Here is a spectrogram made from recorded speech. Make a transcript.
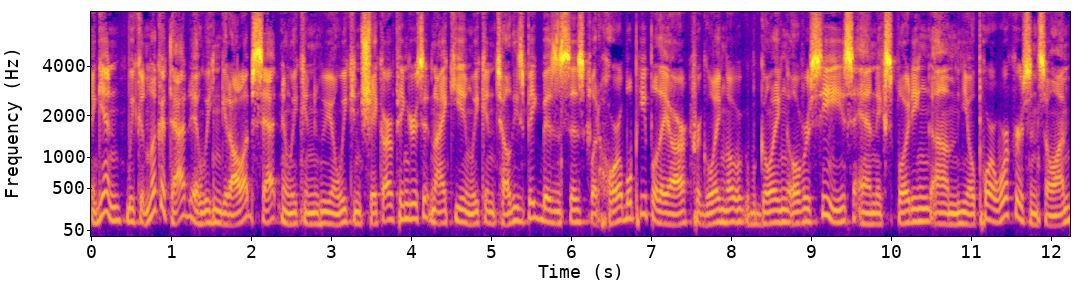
again, we can look at that and we can get all upset and we can you know we can shake our fingers at Nike and we can tell these big businesses what horrible people they are for going over going overseas and exploiting um, you know poor workers and so on.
